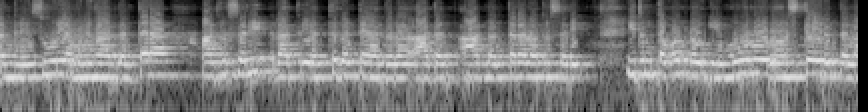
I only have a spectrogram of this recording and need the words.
ಅಂದ್ರೆ ಸೂರ್ಯ ಮುಳುಗಾದ ನಂತರ ಆದ್ರೂ ಸರಿ, ರಾತ್ರಿ ಹತ್ತು ಗಂಟೆ ಆದ್ರ ಆದ ನಂತರನಾದ್ರೂ ಸರಿ ಇದನ್ನ ತಗೊಂಡೋಗಿ ಮೂರು ರಸ್ತೆ ಇರುತ್ತಲ್ಲ,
